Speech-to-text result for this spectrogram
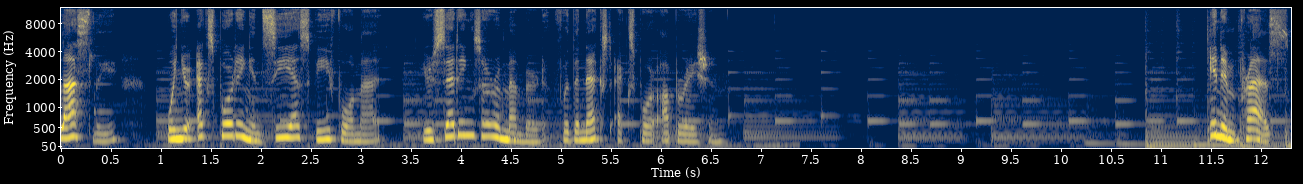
Lastly, when you're exporting in CSV format, your settings are remembered for the next export operation. In Impress,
